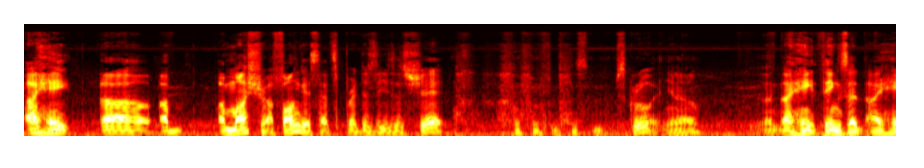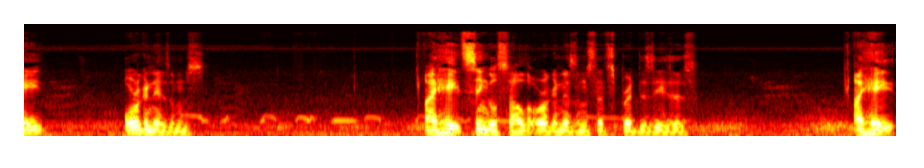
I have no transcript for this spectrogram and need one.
I hate uh, a a mushroom, a fungus that spread diseases. Shit, screw it. You know, I hate things that I hate organisms. I hate single-celled organisms that spread diseases. I hate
